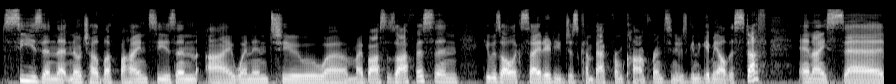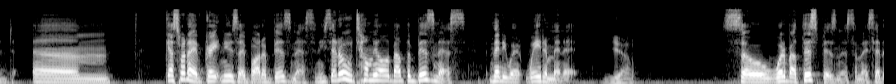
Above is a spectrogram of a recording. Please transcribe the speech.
season, that No Child Left Behind season, I went into uh, my boss's office and he was all excited. He'd just come back from conference and he was going to give me all this stuff. And I said, um, "Guess what? I have great news. I bought a business." And he said, "Oh, tell me all about the business." And then he went, "Wait a minute." Yeah. so what about this business and i said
